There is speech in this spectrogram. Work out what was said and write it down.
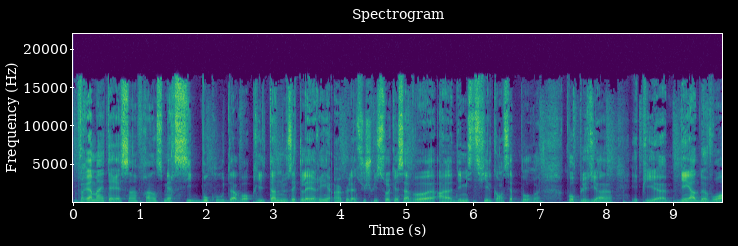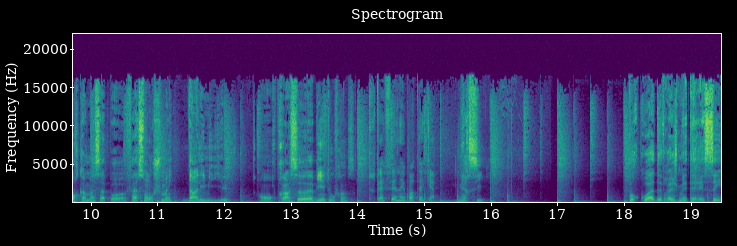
Vraiment intéressant, France. Merci beaucoup d'avoir pris le temps de nous éclairer un peu là-dessus. Je suis sûr que ça va euh, démystifier le concept pour, euh, pour plusieurs. Et puis, euh, bien hâte de voir comment ça va faire son chemin dans les milieux. On reprend ça bientôt, France? Tout à fait, n'importe quand. Merci. Pourquoi devrais-je m'intéresser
